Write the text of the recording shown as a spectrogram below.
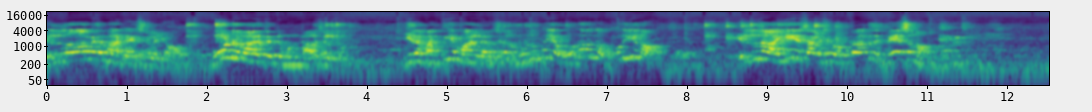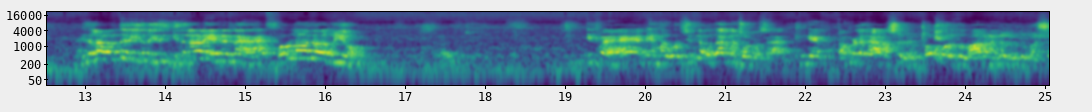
எல்லா விதமான டேக்ஸ்களையும் மூன்று மாதத்திற்கு முன்பாக செலுத்தும் இதை மத்திய மாநில அரசுகள் முழுமையா உணரணும் புரியணும். எல்லா ஐஏஎஸ் ஆஃபீஸரும் உட்கார்ந்து பேசணும். இதெல்லாம் வந்து இது இது இதனால என்னன்னா பொருளாதாரம் உயரும். இப்ப நம்ம ஒரு சின்ன உதாரணம் சொல்றோம் சார். இங்க தமிழக அரசு போக்குவரத்து வாகனங்கள் ரெண்டு பஸ்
